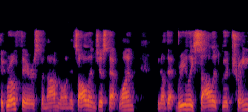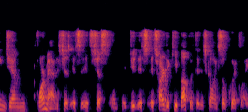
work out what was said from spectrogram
The growth there is phenomenal and it's all in just that one you know that really solid good training gym format. It's just it's it's just it's it's hard to keep up with it. It's going so quickly.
